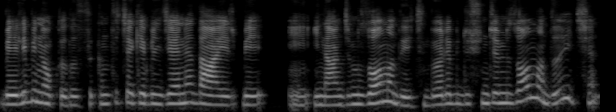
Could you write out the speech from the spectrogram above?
belli bir noktada sıkıntı çekebileceğine dair bir, inancımız olmadığı için, böyle bir düşüncemiz olmadığı için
